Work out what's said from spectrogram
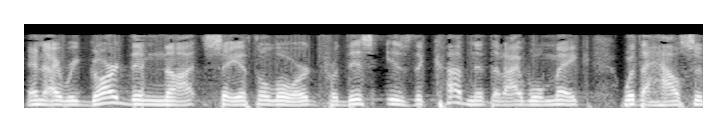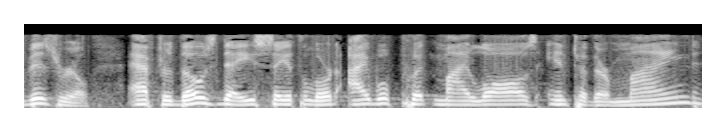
and I regard them not, saith the Lord, for this is the covenant that I will make with the house of Israel. After those days, saith the Lord, I will put my laws into their mind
